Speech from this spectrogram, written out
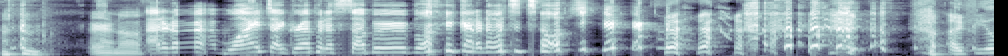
Fair enough. I don't know. I'm white. I grew up in a suburb. Like, I don't know what to tell you. I feel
